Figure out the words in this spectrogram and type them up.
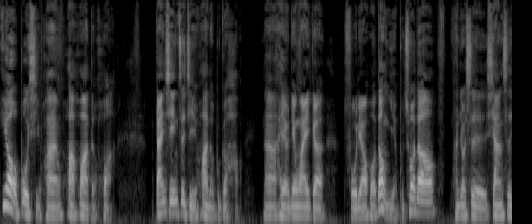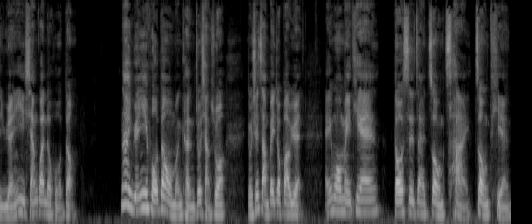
又不喜欢画画的话，担心自己画的不够好，那还有另外一个辅疗活动也不错的哦，它就是像是园艺相关的活动。那园艺活动，我们可能就想说，有些长辈就抱怨：，哎，我每天都是在种菜、种田，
